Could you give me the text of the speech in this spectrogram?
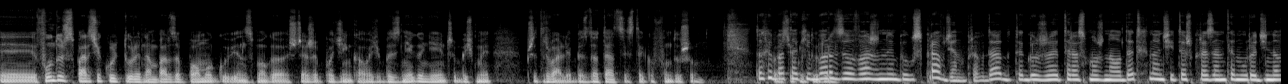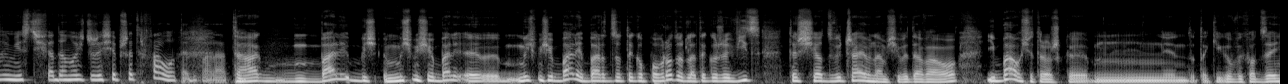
Y, Fundusz Wsparcia Kultury nam bardzo pomógł, więc mogę szczerze podziękować. Bez niego nie wiem, czy byśmy przetrwali bez dotacji z tego funduszu. To chyba taki kultury. bardzo ważny był sprawdzian, prawda? Do tego, że teraz można odetchnąć i też prezentem urodzinowym jest świadomość, że się przetrwało te dwa lata. Tak, bali, myśmy, się bali, e, myśmy się bali bardzo tego powrotu, dlatego że widz też się odzwyczaił, nam się wydawało i bał się troszkę mm, do takiego wychodzenia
